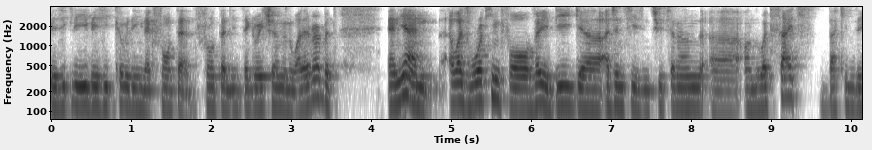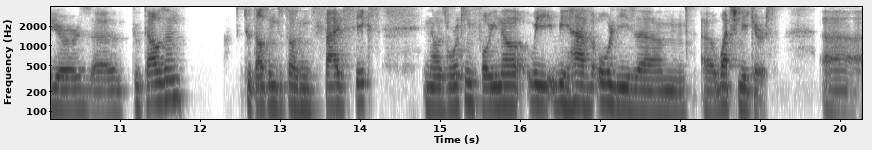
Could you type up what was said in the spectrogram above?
basically, basic coding like front end, front end integration and whatever, but and yeah, and I was working for very big uh, agencies in Switzerland uh, on websites back in the years uh, 2000, 2000, 2005, six. And I was working for, you know, we, we have all these um, uh, watchmakers, uh,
